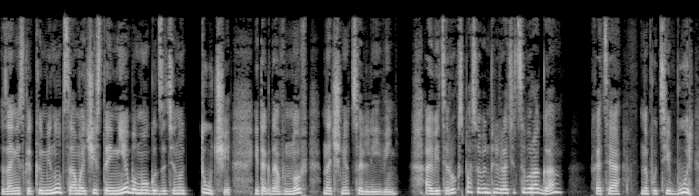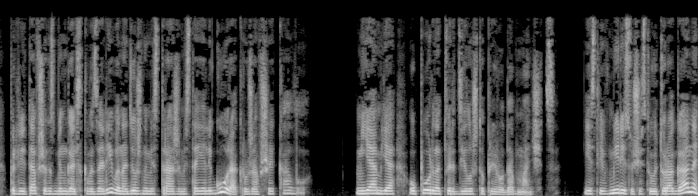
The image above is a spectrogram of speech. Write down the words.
За несколько минут самое чистое небо могут затянуть тучи, и тогда вновь начнется ливень, а ветерок способен превратиться в ураган, хотя на пути бурь, прилетавших с Бенгальского залива, надежными стражами стояли горы, окружавшие Кало. Мья-Мья упорно твердила, что природа обманщица. Если в мире существуют ураганы,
